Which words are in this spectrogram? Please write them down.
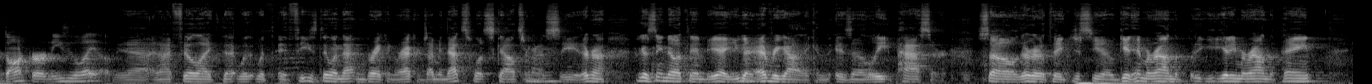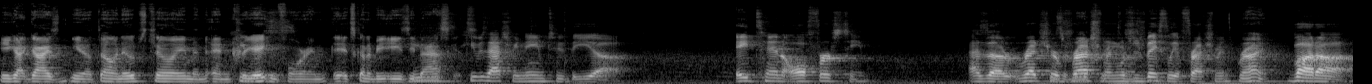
a dunk or an easy layup. Yeah, and I feel like that with, with if he's doing that and breaking records, I mean that's what scouts are going to see. They're going to because they know at the NBA you got every guy that can is an elite passer, so they're going to think just you know get him around the get him around the paint. You got guys you know throwing oops to him and, and creating was- for him. It's going to be easy He was, baskets. he was actually named to the uh, A10 All First Team as a redshirt As a redshirt freshman, which is basically a freshman. right. But uh,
